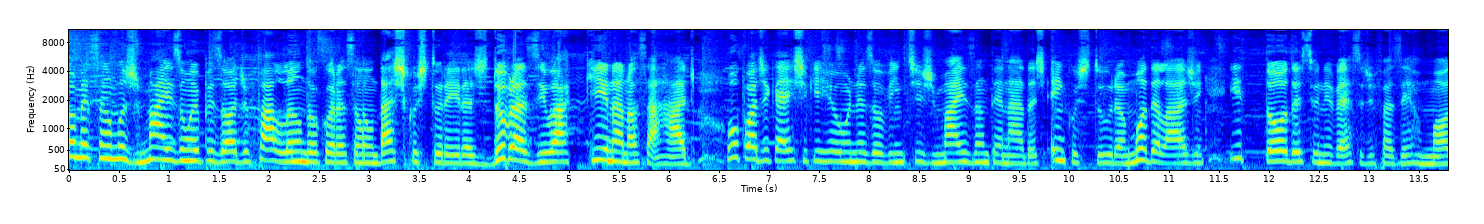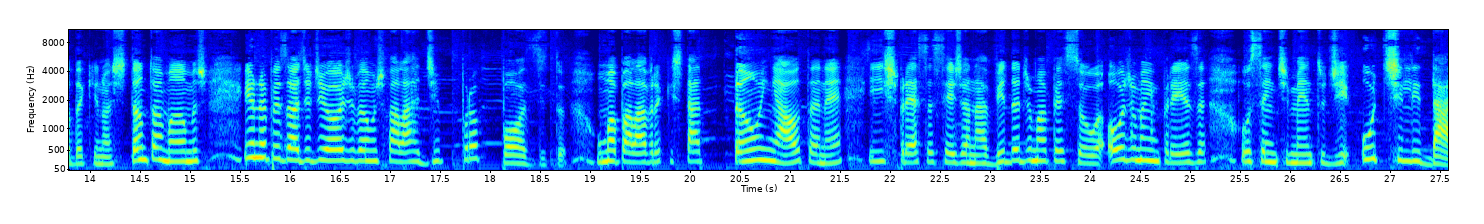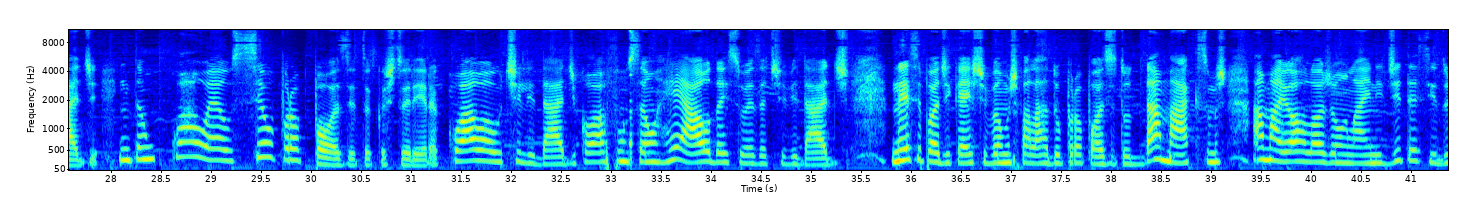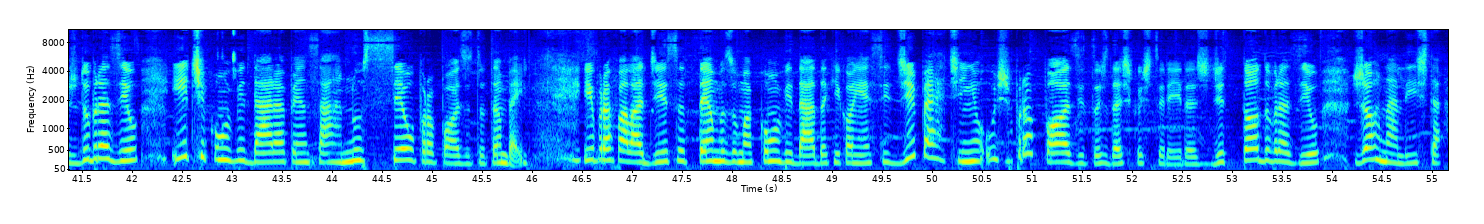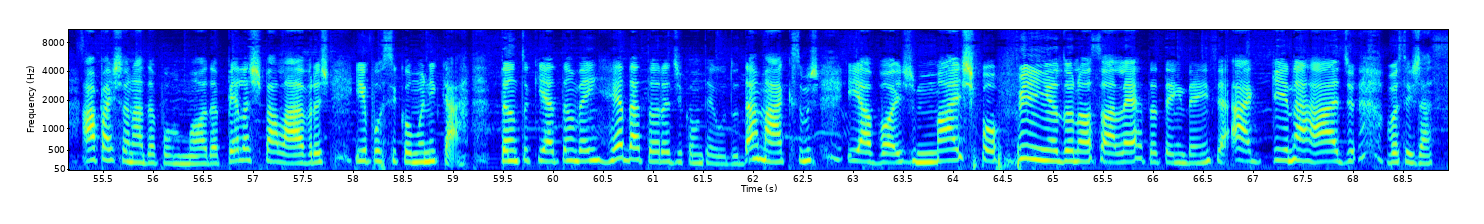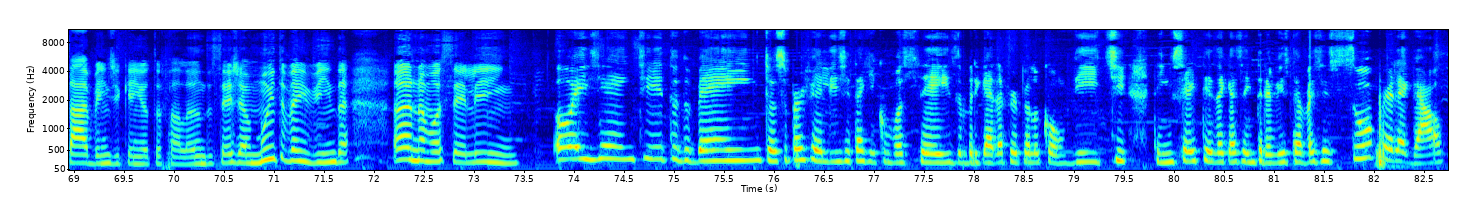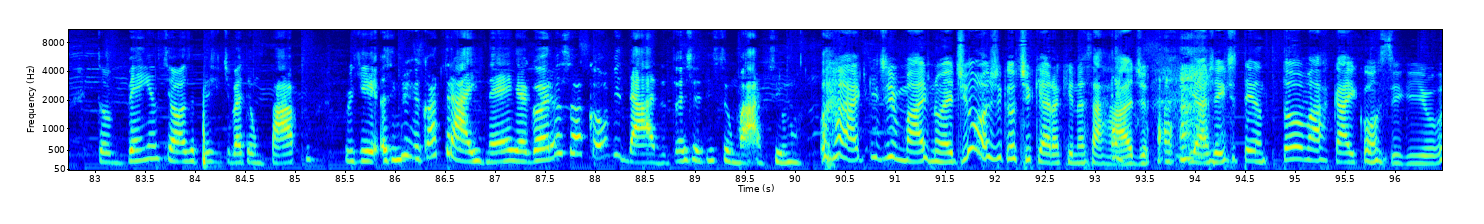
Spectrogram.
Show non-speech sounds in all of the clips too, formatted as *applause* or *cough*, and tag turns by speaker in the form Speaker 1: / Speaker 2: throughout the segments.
Speaker 1: Começamos mais um episódio falando ao coração das costureiras do Brasil aqui na nossa rádio. O podcast que reúne as ouvintes mais antenadas em costura, modelagem e todo esse universo de fazer moda que nós tanto amamos. E no episódio de hoje vamos falar de propósito, uma palavra que está tão em alta, né? E expressa, seja na vida de uma pessoa ou de uma empresa, o sentimento de utilidade. Então, qual é o seu propósito, costureira? Qual a utilidade? Qual a função real das suas atividades? Nesse podcast, vamos falar do propósito da Maximus, a maior loja online de tecidos do Brasil, e te convidar a pensar no seu propósito também. E para falar disso, temos uma convidada que conhece de pertinho certinho os propósitos das costureiras de todo o Brasil, jornalista, apaixonada por moda, pelas palavras e por se comunicar. Tanto que é também redatora de conteúdo da Maximus e a voz mais fofinha do nosso Alerta Tendência aqui na rádio. Vocês já sabem de quem eu tô falando. Seja muito bem-vinda, Ana Mocelin.
Speaker 2: Oi, gente, tudo bem? Tô super feliz de estar aqui com vocês. Obrigada por, pelo convite. Tenho certeza que essa entrevista vai ser super legal. Tô bem ansiosa pra gente bater um papo, porque eu sempre fico atrás, né? E agora eu sou a convidada. Tô achando isso o máximo. *laughs*
Speaker 1: Ah, que demais! Não é de hoje que eu te quero aqui nessa rádio. *laughs* e a gente tentou marcar e conseguiu.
